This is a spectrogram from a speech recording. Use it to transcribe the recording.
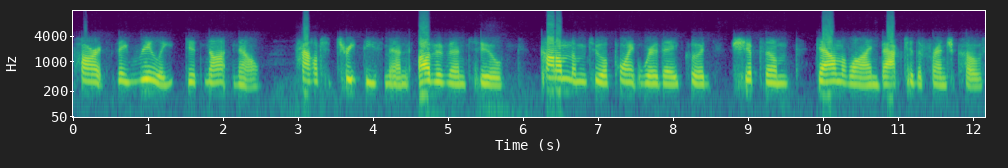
part, they really did not know how to treat these men other than to calm them to a point where they could ship them down the line back to the French coast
